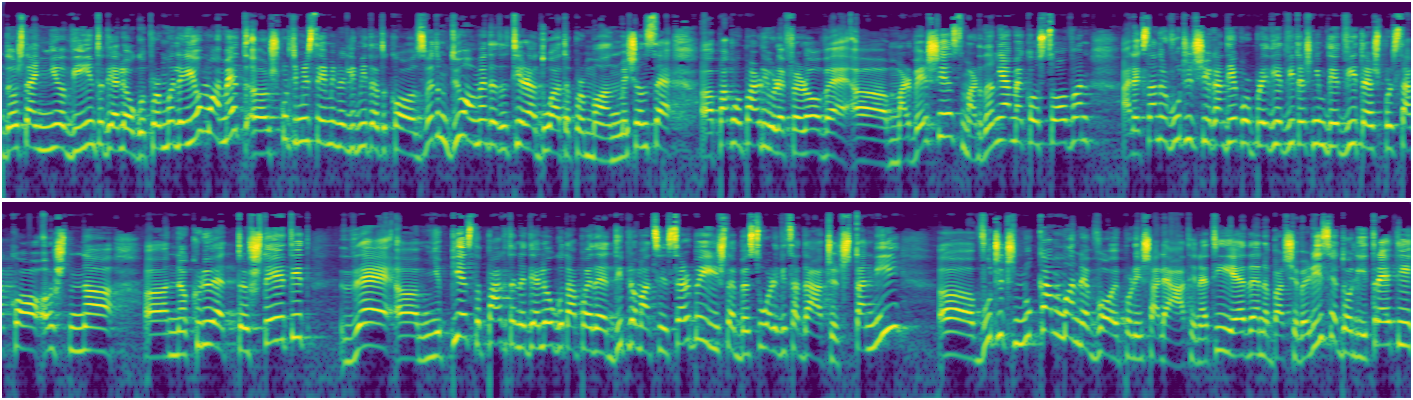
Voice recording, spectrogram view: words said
ndoshta një vijim të dialogut. Por më lejo Muhamet, shkurtimisht se jemi në limite të kohës, vetëm dy momente të tjera dua të përmend, meqense pak më parë iu referove marrëveshjes, marrëdhënia me Kosovën, Aleksandër Vuçiç që i ka ndjekur prej 10 vitesh, 11 vitesh për sa kohë është në në krye të shtetit, Dhe një pjesë të paktën e dialogut apo edhe e diplomacisë serbe i ishte besuar Ivica Daçiç. Tani Vuçiç nuk ka më nevojë për ish-aleatin e tij edhe në bashkëqeverisje doli i treti,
